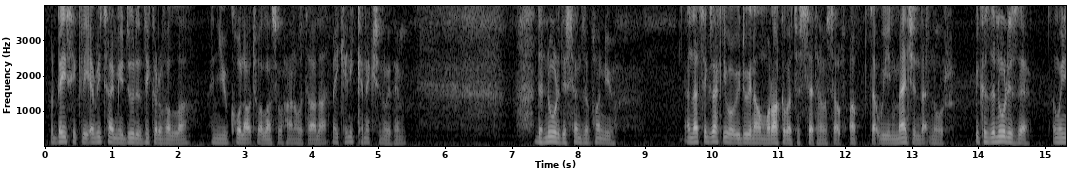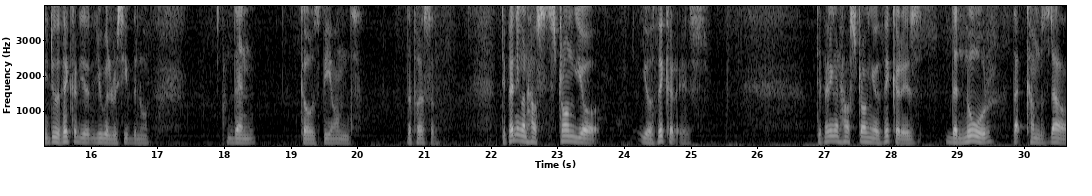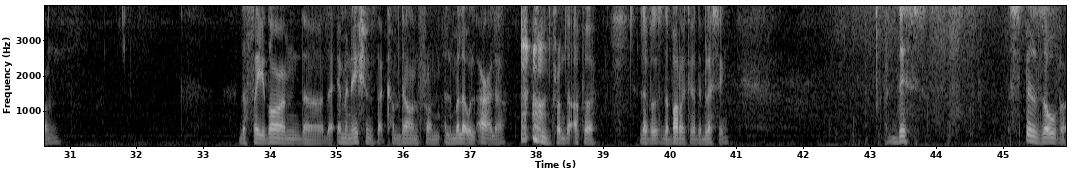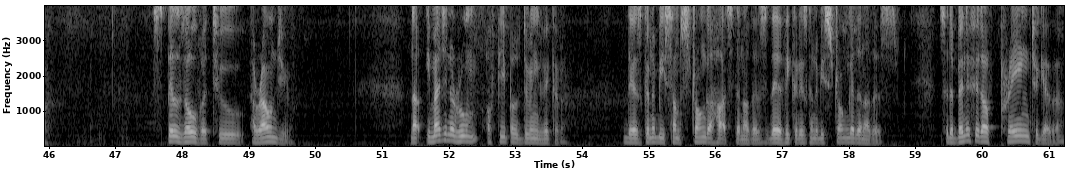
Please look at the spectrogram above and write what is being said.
But basically, every time you do the dhikr of Allah and you call out to Allah subhanahu wa ta'ala, make any connection with Him, the nur descends upon you and that's exactly what we do in our muraqabah to set ourselves up, that we imagine that nur. Because the nur is there. And when you do dhikr, you, you will receive the nur. Then goes beyond the person. Depending on how strong your your dhikr is, depending on how strong your dhikr is, the nur that comes down, the faydan, the, the emanations that come down from al mala'ul a'la, from the upper levels, the barakah, the blessing, this spills over, spills over to around you. Now imagine a room of people doing dhikr. There's going to be some stronger hearts than others. Their dhikr is going to be stronger than others. So the benefit of praying together,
